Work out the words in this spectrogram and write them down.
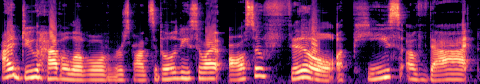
I do have a level of responsibility. So I also feel a piece of that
